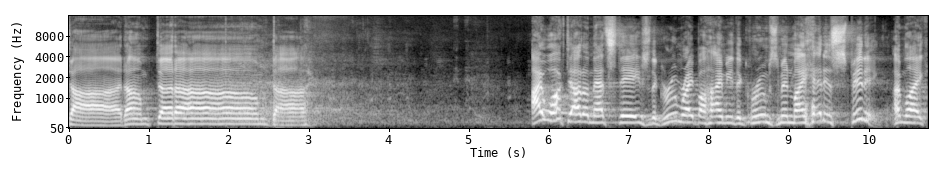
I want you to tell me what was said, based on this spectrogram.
da dum da dum da. I walked out on that stage, the groom right behind me, the groomsman, my head is spinning. I'm like,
